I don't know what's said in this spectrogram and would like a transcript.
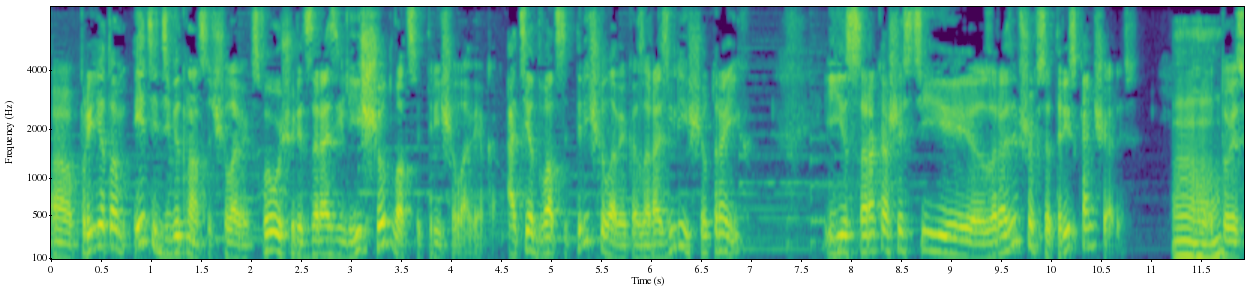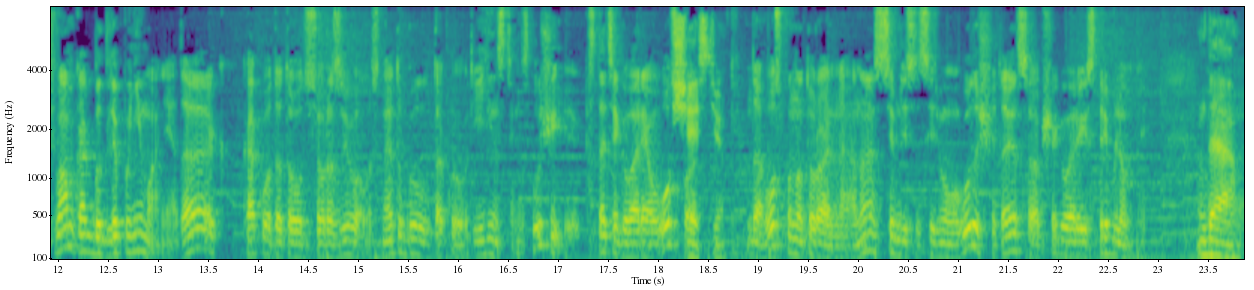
Э, при этом эти 19 человек, в свою очередь, заразили еще 23 человека, а те 23 человека заразили еще троих. И из 46 заразившихся 3 скончались. Угу. То есть вам как бы для понимания, да, как вот это вот все развивалось. Но это был такой вот единственный случай. Кстати говоря, оспа... К счастью. Да, оспа натуральная, она с 77 года считается, вообще говоря, истребленной. Да.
